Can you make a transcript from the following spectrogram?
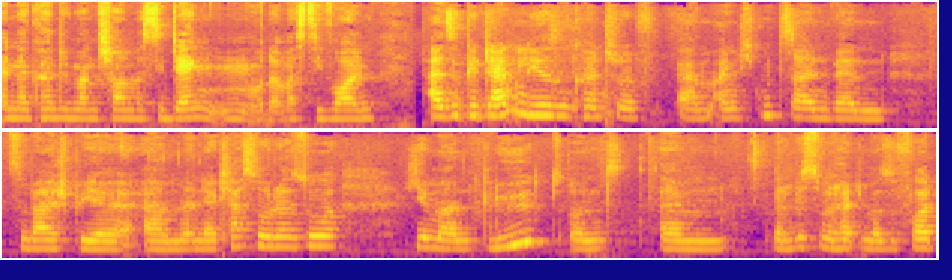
Und dann könnte man schauen, was sie denken oder was die wollen. Also Gedankenlesen könnte ähm, eigentlich gut sein, wenn zum Beispiel ähm, in der Klasse oder so jemand lügt und ähm, dann wüsste man halt immer sofort,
